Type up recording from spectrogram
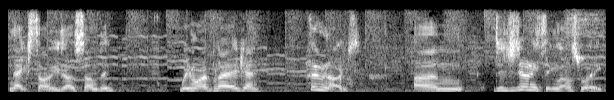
next time he does something, we might play it again. Who knows? Um, did you do anything last week?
